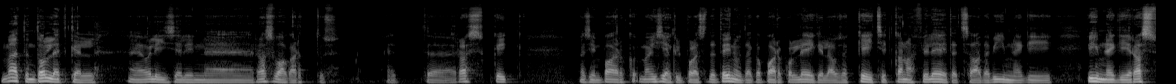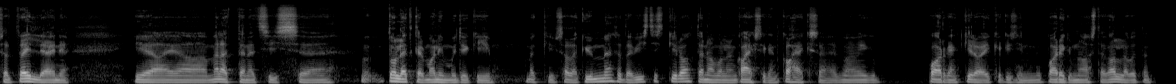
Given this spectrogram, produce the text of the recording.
mäletan, tol hetkel äh, oli selline rasvakartus, et äh, rasv kõik ma siin paar, ma ise küll pole seda teinud, aga paar kolleegi lausa keetsid kanafileed, et saada viimnegi, viimnegi rasv sealt välja, onju. ja, ja mäletan, et siis äh, tol hetkel ma olin muidugi äkki sada kümme, sada viisteist kilo, täna ma olen kaheksakümmend kaheksa, et ma paarkümmend kilo ikkagi siin paarikümne aastaga alla võtnud.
